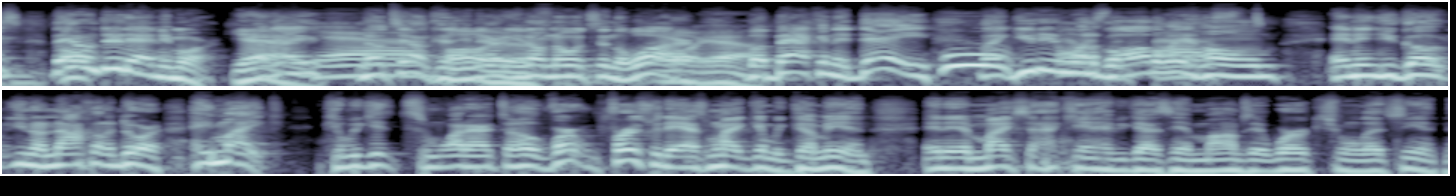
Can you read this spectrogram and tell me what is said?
those days? They don't do that anymore. Yeah. Okay? Yeah. No telling because Oh, you, never- you don't know what's in the water. Oh, yeah. But back in the day, like you didn't want to go the all the way home and then you go, you know, knock on the door. Hey, Mike. Can we get some water out the hose? First, we'd ask Mike, can we come in? And then Mike said, I can't have you guys in. Mom's at work. She won't let you in.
